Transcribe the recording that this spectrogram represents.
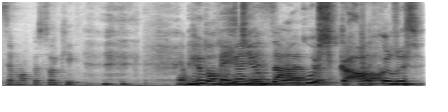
você é uma pessoa que é muito eu organizada. Perdi um pouco os cálculos.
